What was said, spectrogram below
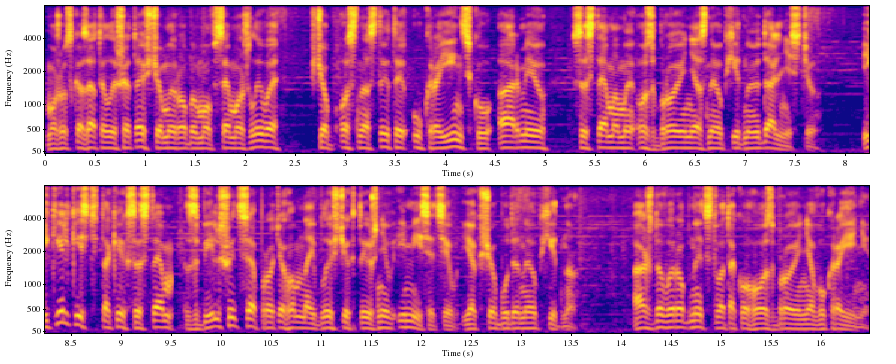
Можу сказати лише те, що ми робимо все можливе, щоб оснастити українську армію системами озброєння з необхідною дальністю. І кількість таких систем збільшиться протягом найближчих тижнів і місяців, якщо буде необхідно, аж до виробництва такого озброєння в Україні.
